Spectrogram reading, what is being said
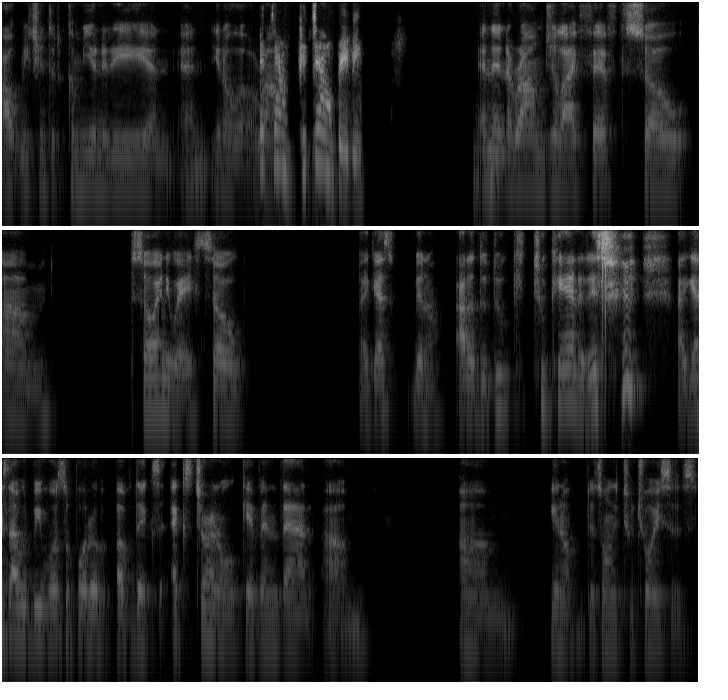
outreach into the community and and you know around Get down, get down, baby. And then around July fifth. So, um, so anyway, so I guess, you know, out of the two, two candidates, I guess I would be more supportive of the ex- external, given that, um, um, you know, there's only two choices.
